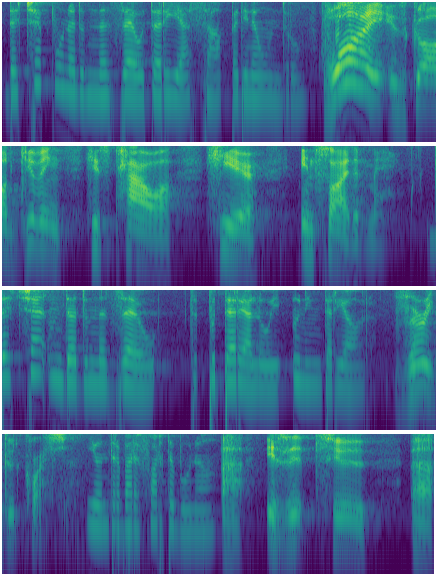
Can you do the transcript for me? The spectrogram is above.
De ce pune Dumnezeu tăria sa pe dinăuntru? Why is God giving his power here inside of me? De ce îmi dă Dumnezeu t- puterea Lui în interior? Very good question. E o întrebare foarte bună. Uh, is it to uh,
